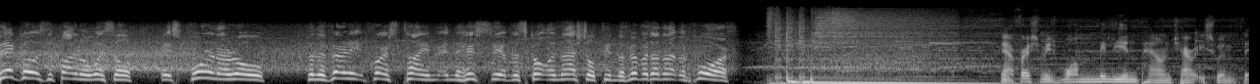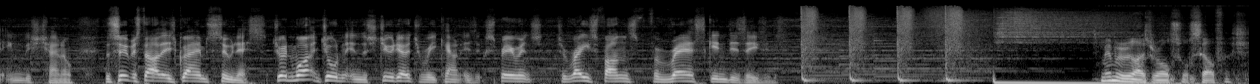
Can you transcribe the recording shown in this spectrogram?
There goes the final whistle. It's four in a row for the very first time in the history of the Scotland national team. They've never done that before. Now, fresh from his £1 million charity swim for the English Channel, the superstar is Graeme Souness. Joined White and Jordan in the studio to recount his experience to raise funds for rare skin diseases. It's made me realise we're all so selfish.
